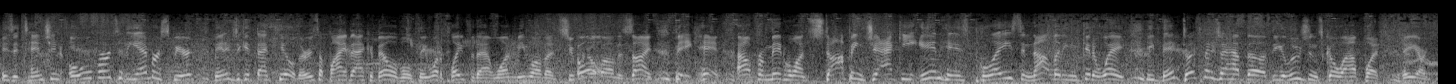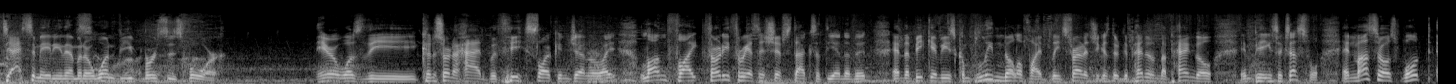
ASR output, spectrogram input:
his attention over to the Ember Spirit, managed to get that kill. There is a buyback available if they want to play for that one. Meanwhile, that Supernova oh. on the side, big hit out from mid one, stopping Jackie in his place and not letting him get away. He does manage to have the, the illusions go out, but they are decimating them in a 1v versus 4. Here was the concern I had with the Slark in general, right? Long fight, 33 essence shift stacks at the end of it, and the BKB is completely nullified bleed strategy because they're dependent on the Pango in being successful. And Masaros won't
